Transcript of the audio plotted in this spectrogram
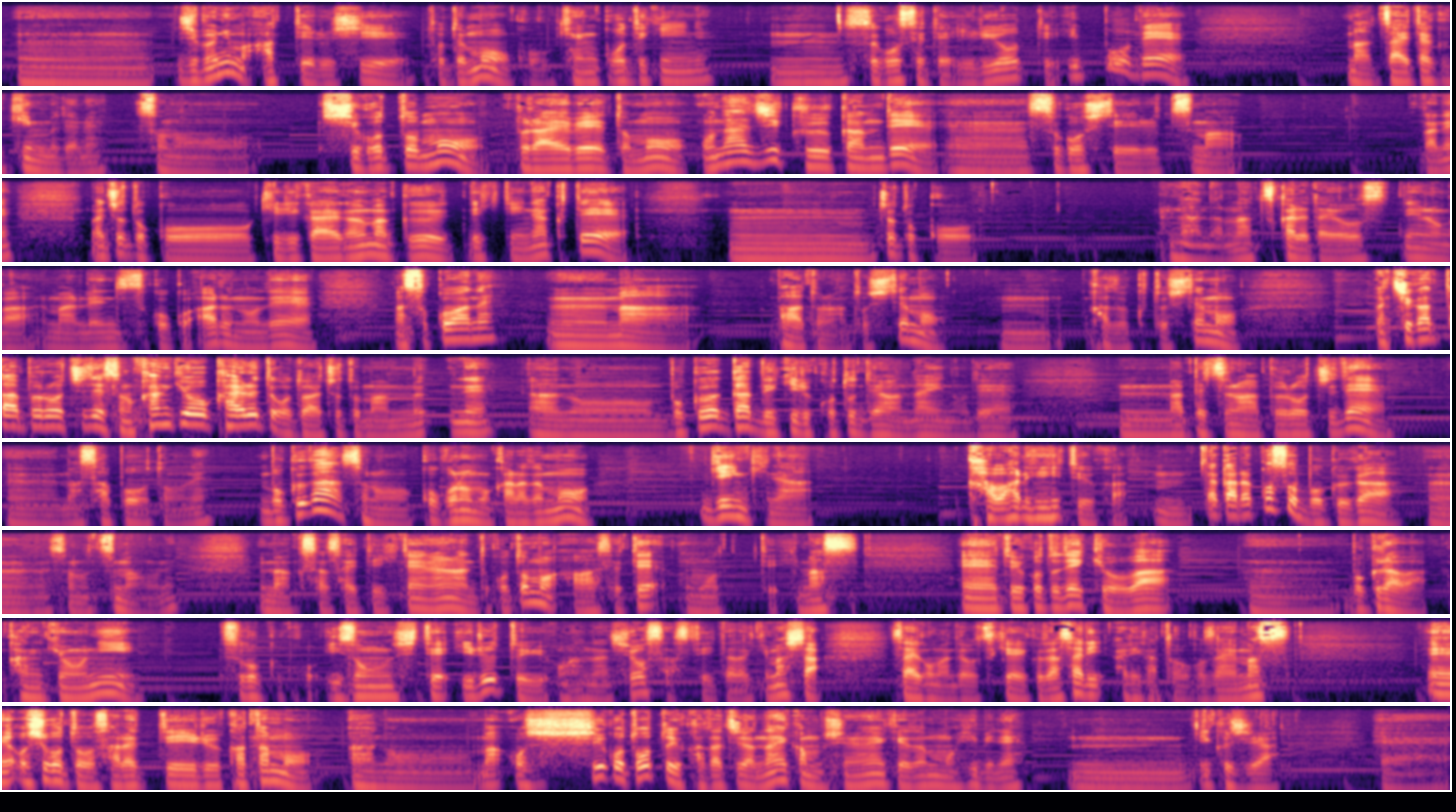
うん自分にも合っているしとてもこう健康的にねうん過ごせているよっていう一方で、まあ、在宅勤務でねその仕事もプライベートも同じ空間で、えー、過ごしている妻がね、まあ、ちょっとこう切り替えがうまくできていなくてうんちょっとこうなんだろうな疲れた様子っていうのが、まあ、連日ここあるので、まあ、そこはねうんまあパートナーとしても、うん、家族としても、まあ、違ったアプローチでその環境を変えるってことはちょっとまあね、あのー、僕ができることではないので、うんまあ、別のアプローチで、うんまあ、サポートをね僕がその心も体も元気な代わりにというか、うん、だからこそ僕が、うん、その妻をねうまく支えていきたいななんてことも合わせて思っています。えー、ということで今日は、うん、僕らは環境にすごくこう依存しているというお話をさせていただきました。最後までお付き合いくださりありがとうございます。えー、お仕事をされている方も、あのー、まあ、お仕事という形ではないかもしれないけども日々ねうん育児や、えー、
